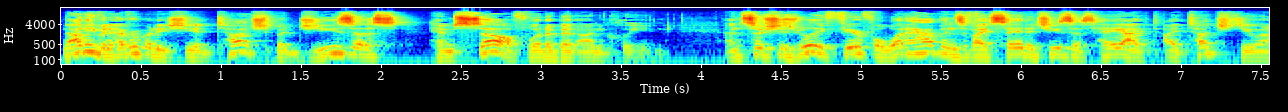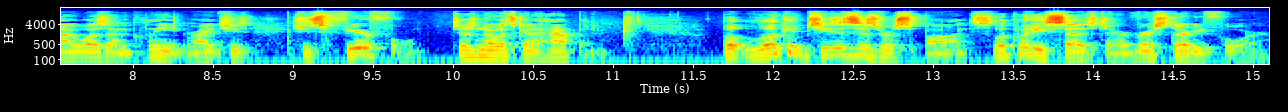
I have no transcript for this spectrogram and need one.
Not even everybody she had touched, but Jesus himself would have been unclean. And so she's really fearful. What happens if I say to Jesus, Hey, I, I touched you and I was unclean, right? She's she's fearful. She doesn't know what's going to happen. But look at Jesus' response. Look what he says to her, verse 34.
